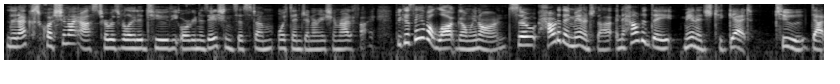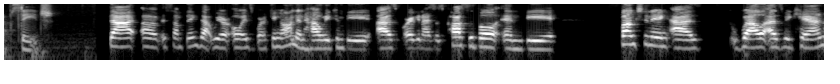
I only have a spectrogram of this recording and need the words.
the next question I asked her was related to the organization system within Generation Ratify, because they have a lot going on. So, how did they manage that, and how did they manage to get to that stage? That uh, is something that we are always working on, and how we can be as organized as possible and be functioning as well as we can.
